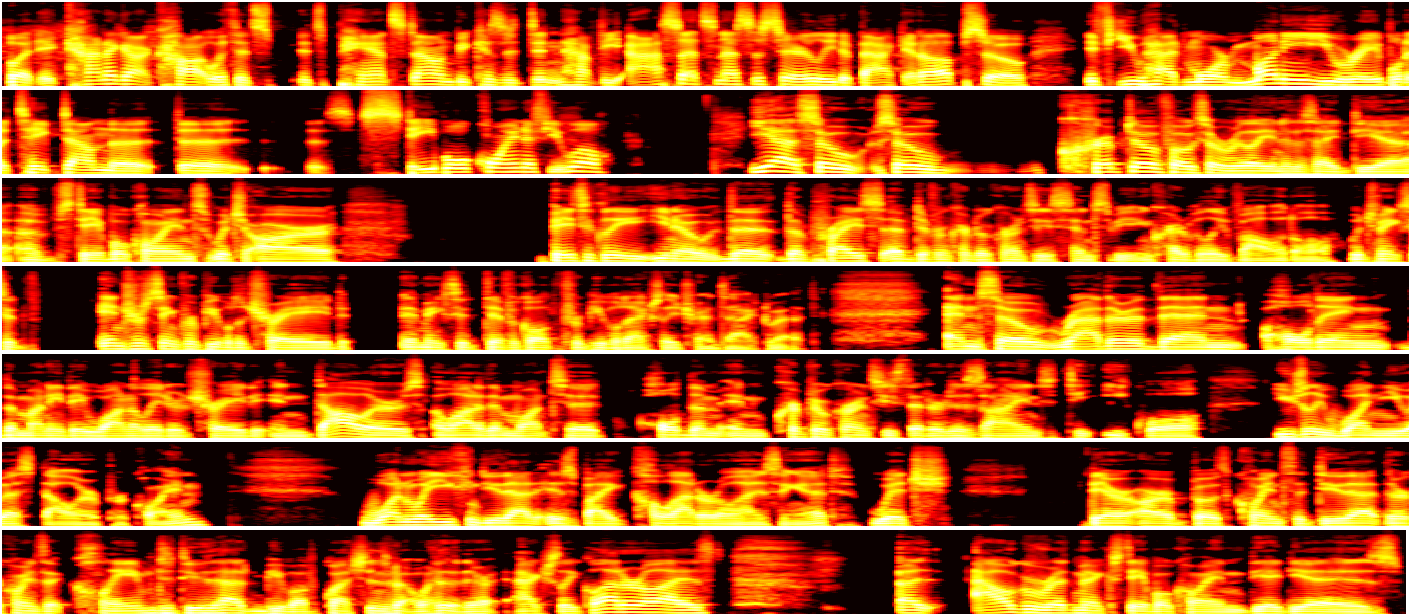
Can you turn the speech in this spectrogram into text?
but it kind of got caught with its its pants down because it didn't have the assets necessarily to back it up. So if you had more money, you were able to take down the the, the stable coin, if you will. Yeah. So so crypto folks are really into this idea of stable coins, which are basically you know the the price of different cryptocurrencies tends to be incredibly volatile, which makes it interesting for people to trade it makes it difficult for people to actually transact with. And so rather than holding the money they want to later trade in dollars, a lot of them want to hold them in cryptocurrencies that are designed to equal usually one US dollar per coin. One way you can do that is by collateralizing it, which there are both coins that do that. There are coins that claim to do that, and people have questions about whether they're actually collateralized. An algorithmic stablecoin, the idea is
